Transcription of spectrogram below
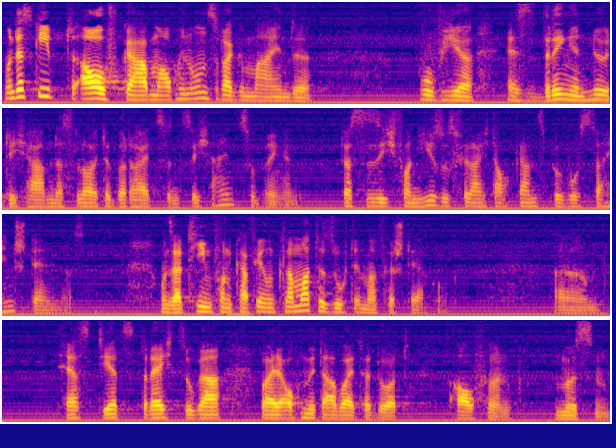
Und es gibt Aufgaben auch in unserer Gemeinde, wo wir es dringend nötig haben, dass Leute bereit sind, sich einzubringen dass sie sich von Jesus vielleicht auch ganz bewusst dahinstellen lassen. Unser Team von Kaffee und Klamotte sucht immer Verstärkung. Ähm, erst jetzt recht sogar, weil auch Mitarbeiter dort aufhören müssen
